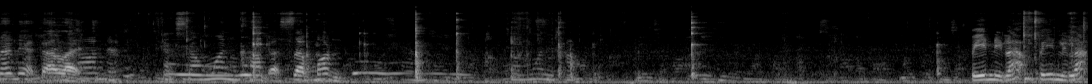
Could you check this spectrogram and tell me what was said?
นะเนี่ยกับอะไรชอบนะกับแซลมอนครับกับแซลมอนแซลมอนครับ ปีนอีกแล้วปีนอีกแล้ว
